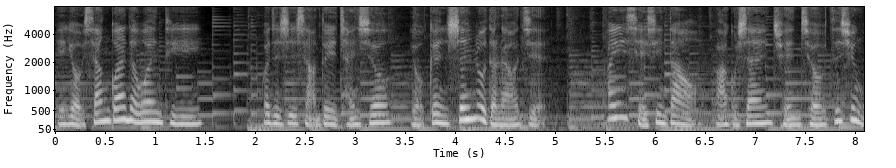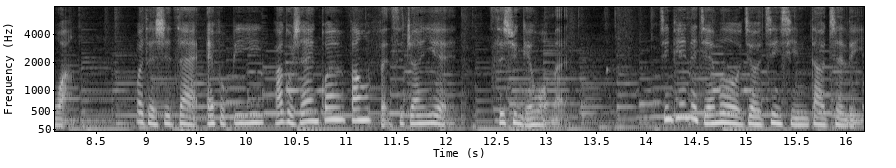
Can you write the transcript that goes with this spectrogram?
也有相关的问题，或者是想对禅修有更深入的了解，欢迎写信到法鼓山全球资讯网。或者是在 FB 法鼓山官方粉丝专业私讯给我们。今天的节目就进行到这里，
